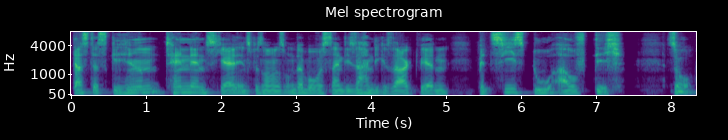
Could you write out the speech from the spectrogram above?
dass das Gehirn tendenziell, insbesondere das Unterbewusstsein, die Sachen, die gesagt werden, beziehst du auf dich. So,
